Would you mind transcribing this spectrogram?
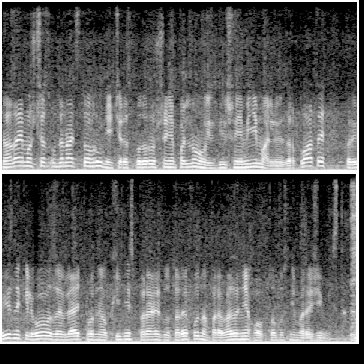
Нагадаємо, ще з 11 грудня через подорожчання пального і збільшення мінімальної зарплати перевізники Львова заявляють про необхідність перегляду тарифу на перевезення у автобусній мережі міста.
